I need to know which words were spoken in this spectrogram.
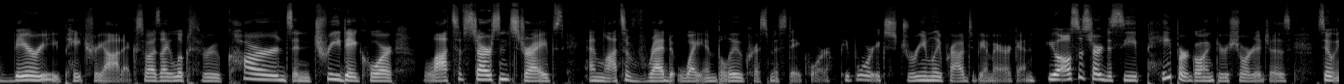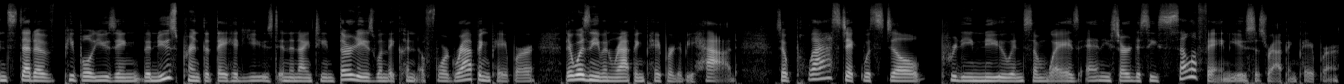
very patriotic. So as I looked through cards and tree decor, lots of stars and stripes and lots of red, white, and blue Christmas decor. People were extremely proud to be American. You also started to see paper going through shortages. So instead of people using the newsprint that they had used in the 1930s when they couldn't afford wrapping paper, there wasn't even wrapping paper to be had. So plastic was still pretty new in some ways, and you started to see cellophane used as wrapping paper.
